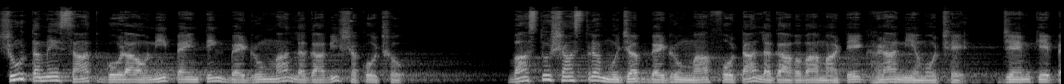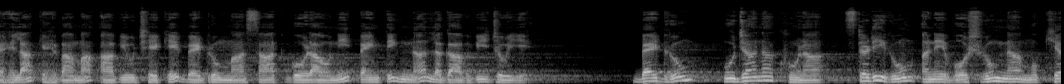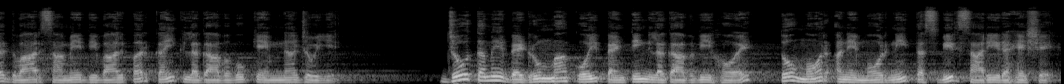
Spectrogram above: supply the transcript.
શું તમે સાત ગોળાઓની પેઇન્ટિંગ બેડરૂમમાં લગાવી શકો છો? વાસ્તુશાસ્ત્ર મુજબ બેડરૂમમાં ફોટા લગાવવા માટે ઘણા નિયમો છે, જેમ કે પહેલા કહેવામાં આવ્યું છે કે બેડરૂમમાં સાત ગોળાઓની પેઇન્ટિંગ ન લગાવવી જોઈએ. બેડરૂમ પૂજાના ખૂણા સ્ટડી રૂમ અને વોશરૂમના મુખ્ય દ્વાર સામે દિવાલ પર કંઈક લગાવવું કેમ ન જોઈએ. જો તમે બેડરૂમમાં કોઈ પેન્ટિંગ લગાવવી હોય, તો મોર અને મોરની તસવીર સારી રહેશે.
